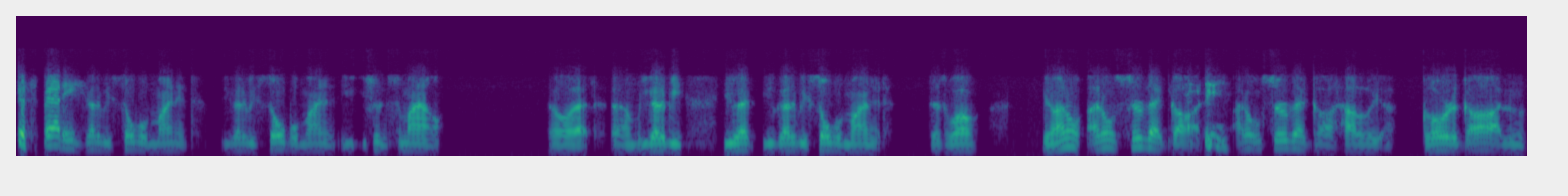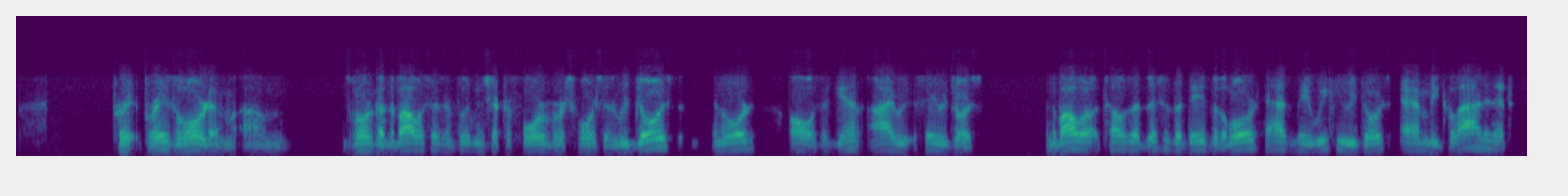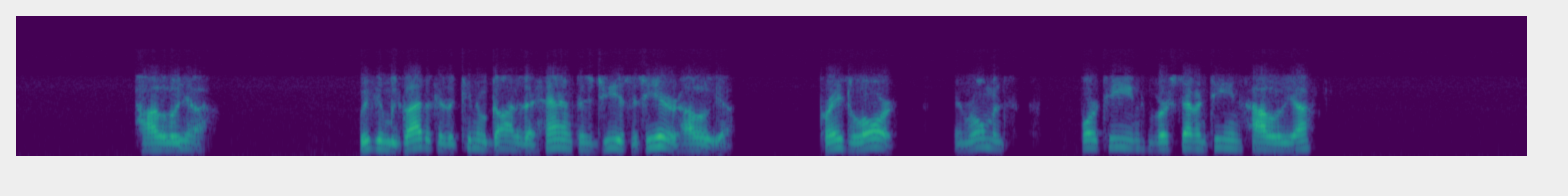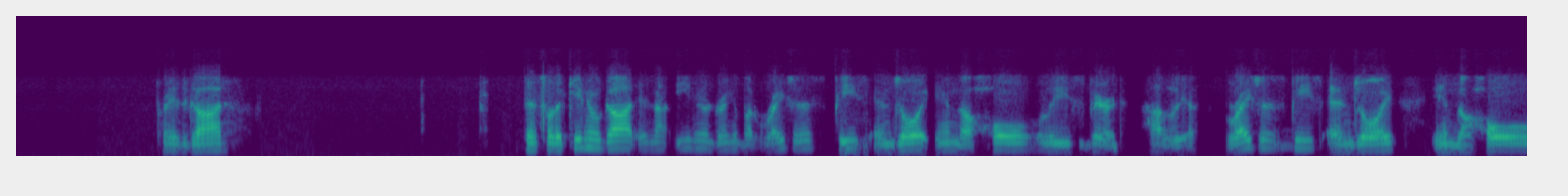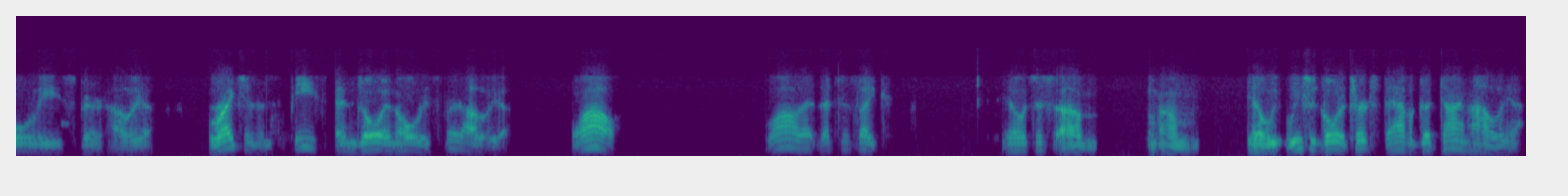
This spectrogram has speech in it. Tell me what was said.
It's Betty. You got to be sober minded. You got to be sober minded. You, you shouldn't smile. And all that. Um, you got to be you had you got to be sober minded as well. You know I don't I don't serve that God. I don't serve that God. Hallelujah. Glory to God and pra- praise the Lord. Um, um the Lord God. The Bible says in Philippians chapter four, verse four says, "Rejoice in the Lord always." Again, I re- say rejoice. And the Bible tells us this is the day that the Lord has made. We can rejoice and be glad in it. Hallelujah. We can be glad because the kingdom of God is at hand because Jesus is here. Hallelujah. Praise the Lord. In Romans 14, verse 17, hallelujah. Praise God For the kingdom of God is not eating or drinking, but righteousness, peace, and joy in the Holy Spirit. Hallelujah. Righteousness, peace, and joy in the Holy Spirit. Hallelujah. Righteousness, peace, and joy in the Holy Spirit. Hallelujah. Wow. Wow, that that's just like you know, it's just um um you know, we we should go to church to have a good time, hallelujah.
